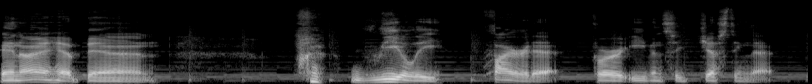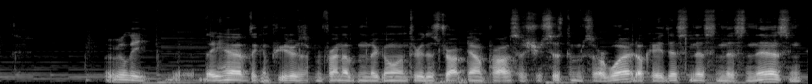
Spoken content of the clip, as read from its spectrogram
and I have been really fired at for even suggesting that. But really, they have the computers up in front of them. They're going through this drop down process. Your systems are what? Okay, this and this and this and this, and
